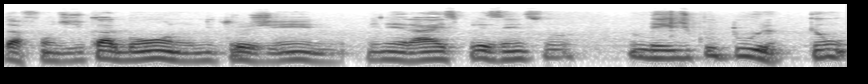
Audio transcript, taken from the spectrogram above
da fonte de carbono, nitrogênio, minerais presentes no, no meio de cultura. Então,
